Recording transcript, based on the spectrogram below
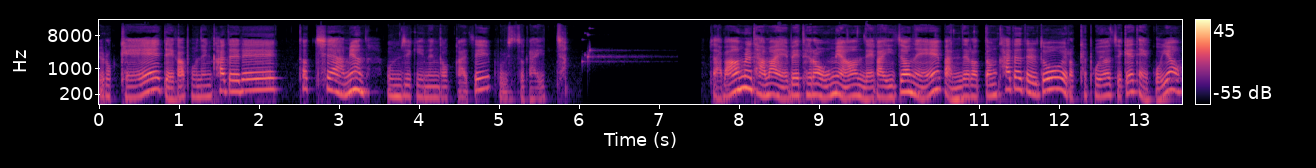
이렇게 내가 보낸 카드를 터치하면 움직이는 것까지 볼 수가 있죠. 자, 마음을 담아 앱에 들어오면 내가 이전에 만들었던 카드들도 이렇게 보여지게 되고요.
